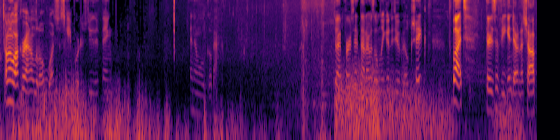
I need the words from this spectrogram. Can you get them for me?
I'm gonna walk around a little, watch the skateboarders do their thing, and then we'll go back. So at first I thought I was only gonna do a milkshake, but there's a vegan donut shop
